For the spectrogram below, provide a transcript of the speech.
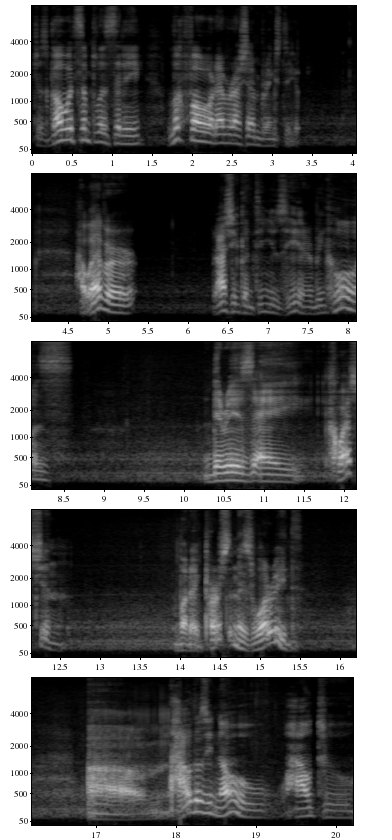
Just go with simplicity. Look for whatever Hashem brings to you. However, Rashi continues here because there is a question, but a person is worried. Um, how does he know how to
